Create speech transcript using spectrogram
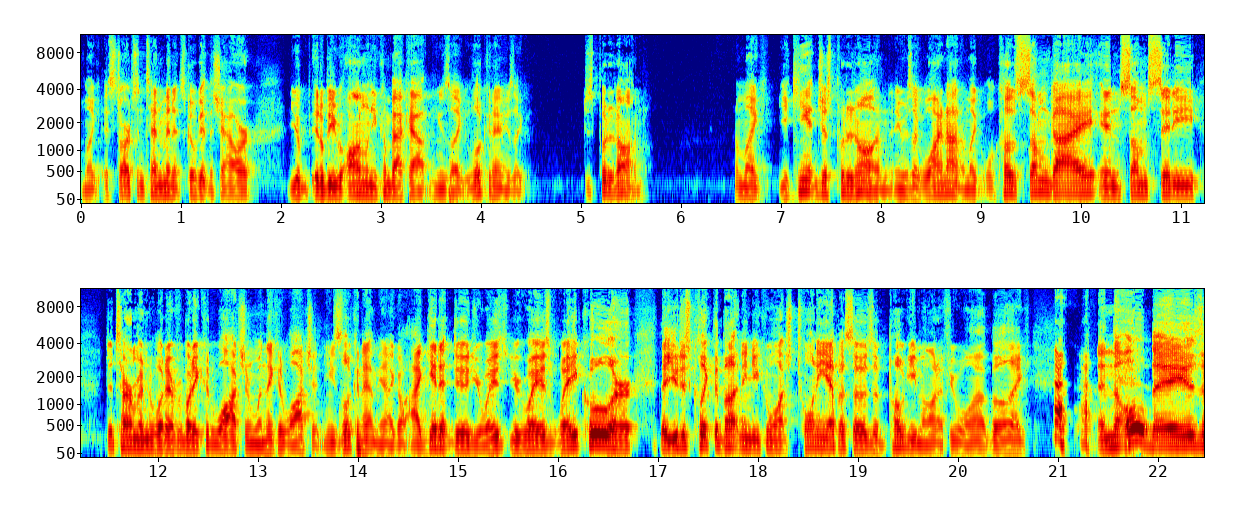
I'm like, it starts in 10 minutes. Go get in the shower. You'll, it'll be on when you come back out. And he's like, looking at me, he's like, just put it on. I'm like, you can't just put it on. And he was like, why not? I'm like, well, cause some guy in some city determined what everybody could watch and when they could watch it. And he's looking at me. I go, I get it, dude. Your way, your way is way cooler that you just click the button and you can watch 20 episodes of Pokemon if you want. But like in the old days,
